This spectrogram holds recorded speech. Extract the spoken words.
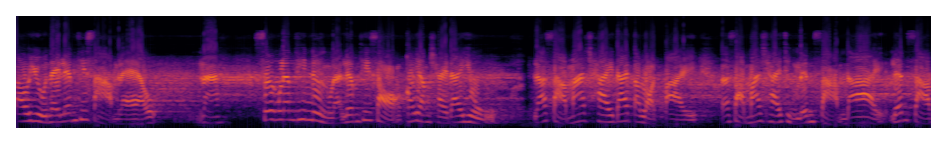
เราอยู่ในเล่มที่สามแล้วนะ ซึ่งเล่มที่หนึ่งและเล่มที่สองก็ยังใช้ได้อยู่ และสามารถใช้ได้ตลอดไป และสามารถใช้ถึงเล่มสามได้ เล่มสาม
